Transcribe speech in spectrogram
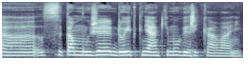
uh, se tam může dojít k nějakému vyříkávání.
